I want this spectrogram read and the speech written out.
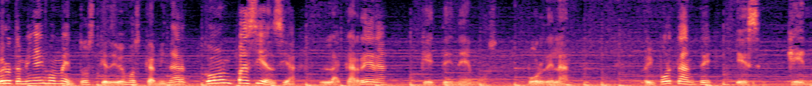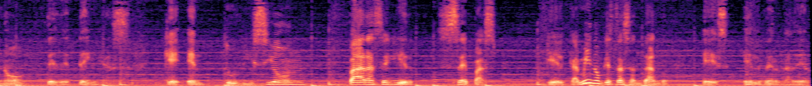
Pero también hay momentos que debemos caminar con paciencia la carrera que tenemos por delante. Lo importante es que no te detengas, que en tu visión para seguir sepas que el camino que estás andando es el verdadero.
